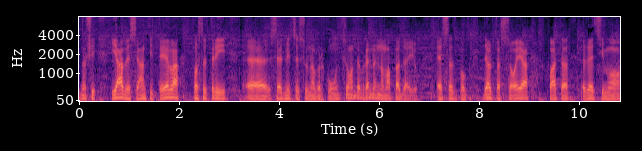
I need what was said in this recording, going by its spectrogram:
Znači, jave se antitela, posle tri e, sedmice su na vrhuncu, onda vremenom opadaju. E sad, zbog delta soja hvata, recimo,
